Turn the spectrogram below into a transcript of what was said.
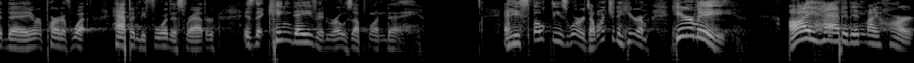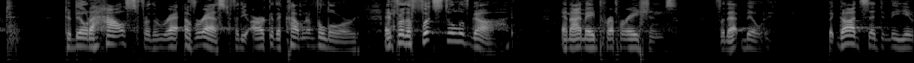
today, or part of what happened before this, rather, is that King David rose up one day and he spoke these words. I want you to hear them. Hear me. I had it in my heart to build a house for the re- of rest for the ark of the covenant of the Lord and for the footstool of God, and I made preparations for that building. But God said to me, You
